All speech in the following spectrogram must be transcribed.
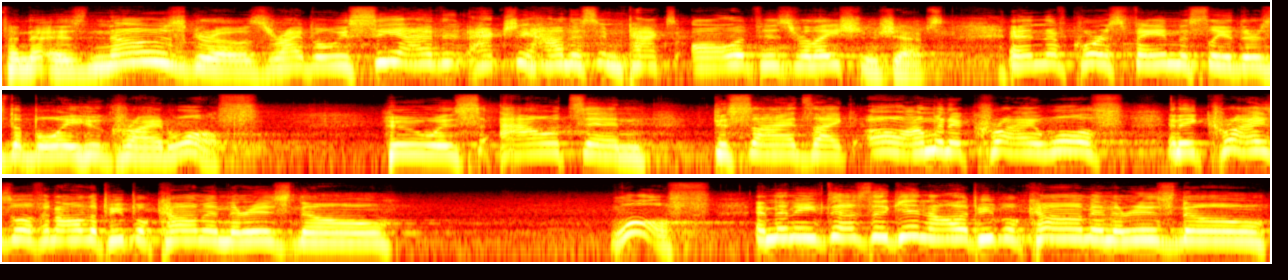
His nose grows, right? But we see actually how this impacts all of his relationships. And of course, famously, there's the boy who cried wolf, who was out and decides, like, oh, I'm going to cry wolf. And he cries wolf, and all the people come, and there is no wolf. And then he does it again, all the people come, and there is no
